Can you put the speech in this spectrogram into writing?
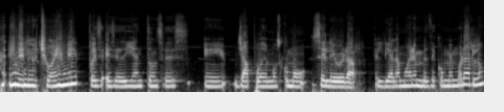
en el 8M, pues ese día entonces eh, ya podemos como celebrar el Día de la Mujer en vez de conmemorarlo.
